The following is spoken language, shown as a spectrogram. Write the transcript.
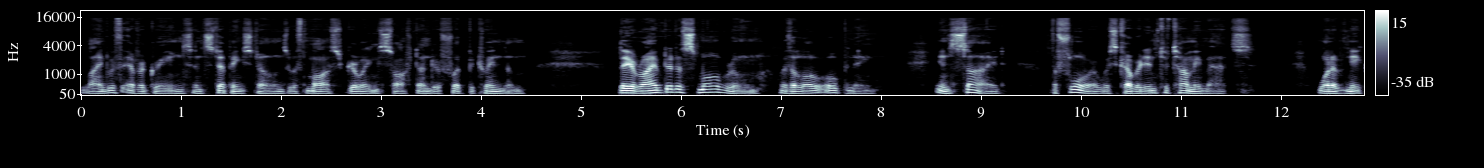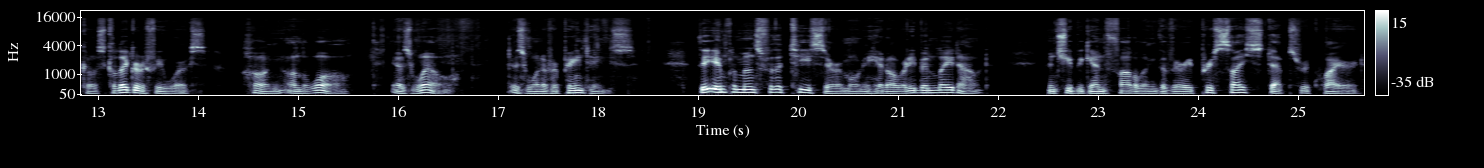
lined with evergreens and stepping stones with moss growing soft underfoot between them. They arrived at a small room with a low opening. Inside, the floor was covered in tatami mats. One of Nico's calligraphy works hung on the wall, as well as one of her paintings. The implements for the tea ceremony had already been laid out, and she began following the very precise steps required.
